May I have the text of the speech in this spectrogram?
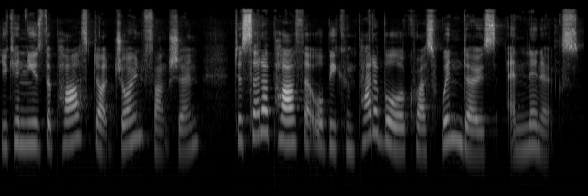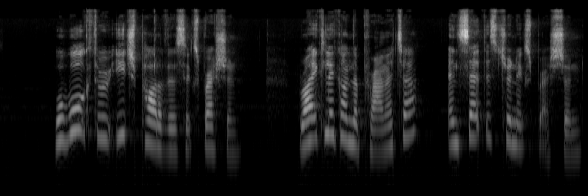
You can use the path.join function to set a path that will be compatible across Windows and Linux. We'll walk through each part of this expression. Right-click on the parameter and set this to an expression.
